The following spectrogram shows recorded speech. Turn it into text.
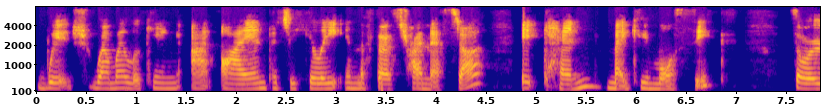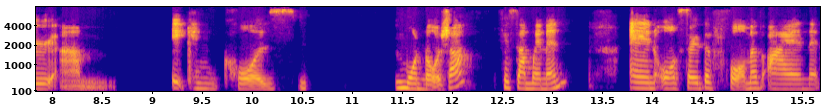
which, when we're looking at iron, particularly in the first trimester, it can make you more sick. So um, it can cause more nausea for some women. And also, the form of iron that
